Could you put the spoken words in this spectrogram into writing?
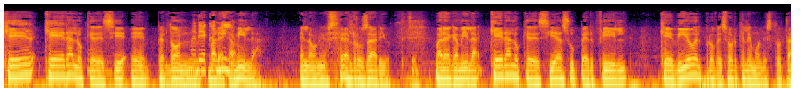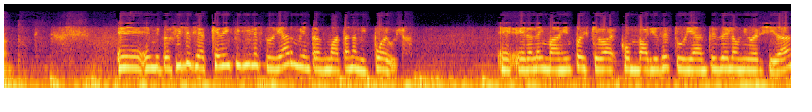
¿qué, qué era lo que decía, eh, perdón, María Camila. en la Universidad del Rosario? María Camila, ¿qué era lo que decía su perfil que vio el profesor que le molestó tanto? Eh, en mi perfil decía, qué difícil estudiar mientras matan a mi pueblo. Eh, era la imagen pues que va, con varios estudiantes de la universidad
